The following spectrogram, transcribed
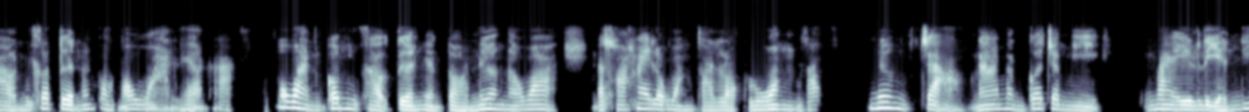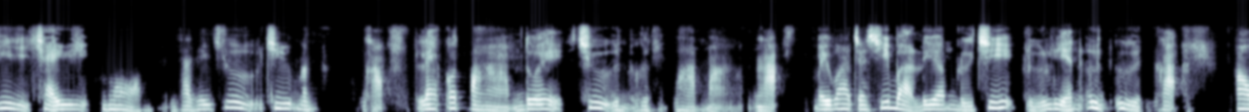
่าวนี้ก็เตือนตั้งแต่เมื่อวานแล้วนะคะ เมื่อวานก็มีข่าวเตือนอย่างต่อเนื่องนะว่า นะคะ ให้ระวังการหลอกลวงนะคะ เนื่องจากนะ มันก็จะมี ในเหรียญที่ใช้หมอกนะคะใช้ชื่อชื่อมันค่ะและก็ตามด้วยชื่ออื่นๆตามมานะคะไม่ว่าจะชิบะเรียมหรือชิหรือเหรียญอื่นๆค่ะ เอา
